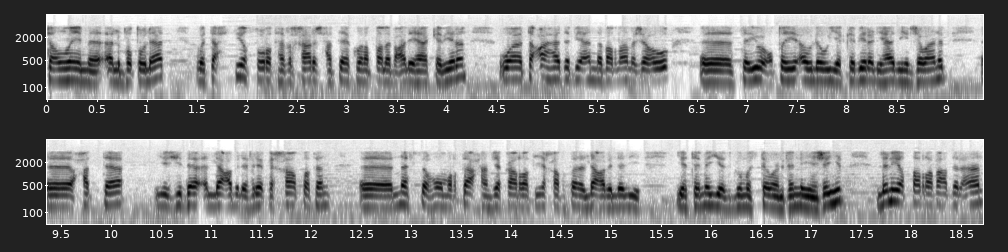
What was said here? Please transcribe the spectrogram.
تنظيم البطولات وتحسين صورتها في الخارج حتى يكون الطلب عليها كبيرا وتعهد بأن برنامجه سيعطي أولوية كبيرة لهذه الجوانب حتى يجد اللاعب الإفريقي خاصه نفسه مرتاحا في قارته خاصه اللاعب الذي يتميز بمستوى فني جيد لن يضطر بعد الآن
